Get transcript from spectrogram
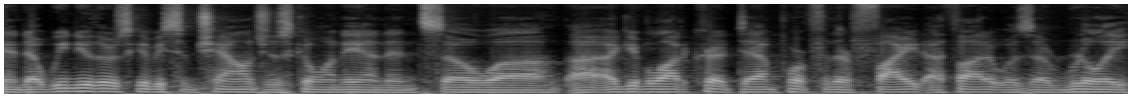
And uh, we knew there was going to be some challenges going in. And so uh, I give a lot of credit to Davenport for their fight. I thought it was a really,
